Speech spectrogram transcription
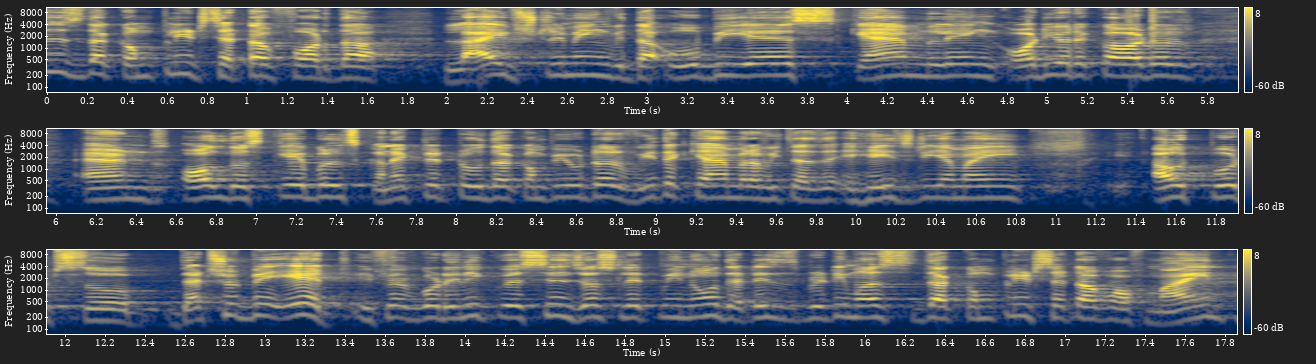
is the complete setup for the live streaming with the OBS, Camlink, audio recorder, and all those cables connected to the computer with a camera which has a HDMI output. So that should be it. If you have got any questions, just let me know. That is pretty much the complete setup of mine.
